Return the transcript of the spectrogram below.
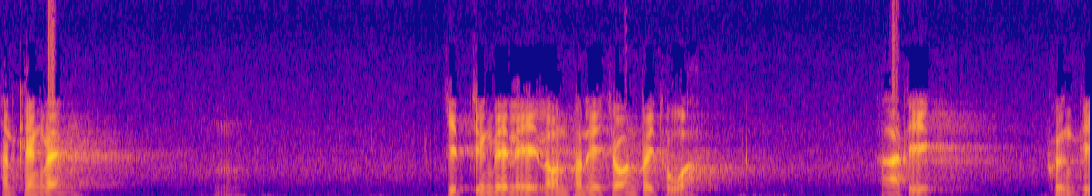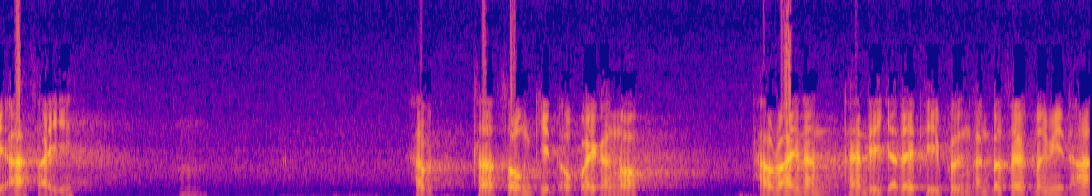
อันแข็งแรง จิตจึงได้เล่ล่อนพเนจรไปทั่ว หาที่พึ่งที่อาศัย ถ้าถ้าส่งจิตออกไปข้างนอก เท่าไรนั้น แทนที่จะได้ที่พึ่งอันประเสริฐไม่มีทาง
